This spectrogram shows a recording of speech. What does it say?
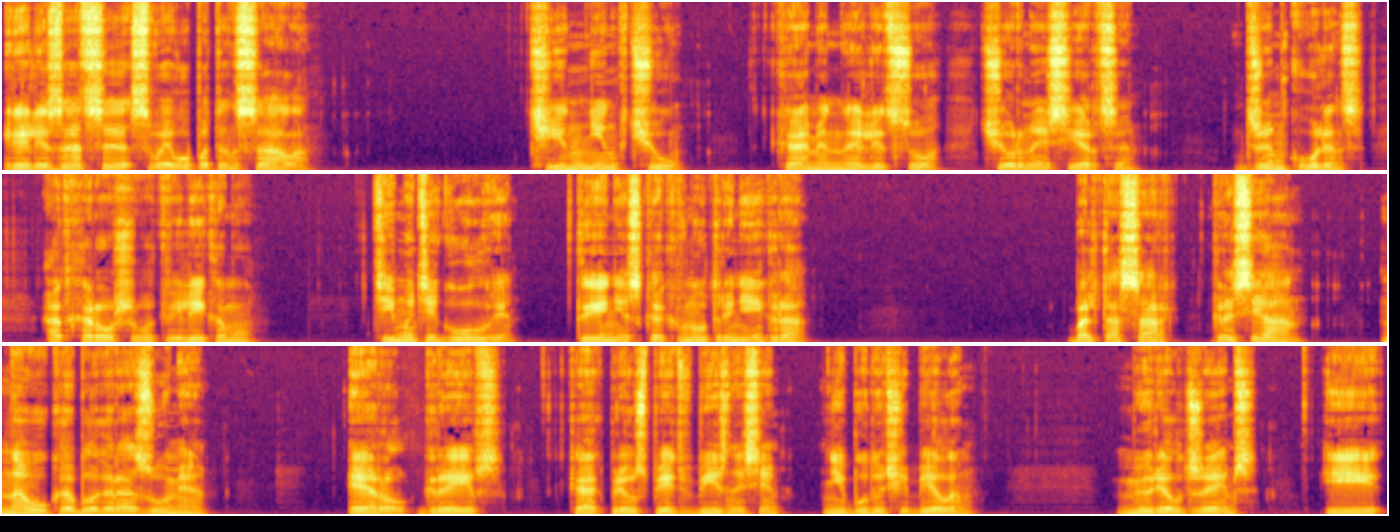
Реализация своего потенциала. Чин Нинг Чу. Каменное лицо, черное сердце. Джим Коллинз. От хорошего к великому. Тимоти Голви. Теннис как внутренняя игра. Бальтасар Грасиан. Наука благоразумия. Эрл Грейвс. Как преуспеть в бизнесе, не будучи белым. Мюррел Джеймс и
